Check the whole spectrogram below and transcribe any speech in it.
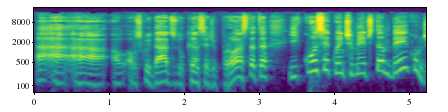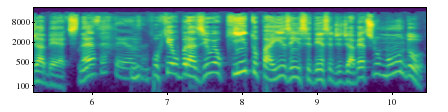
a, a, a, aos cuidados do câncer de próstata e, consequentemente, também com diabetes, né? Com certeza. Porque o Brasil é o quinto país em incidência de diabetes no mundo.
